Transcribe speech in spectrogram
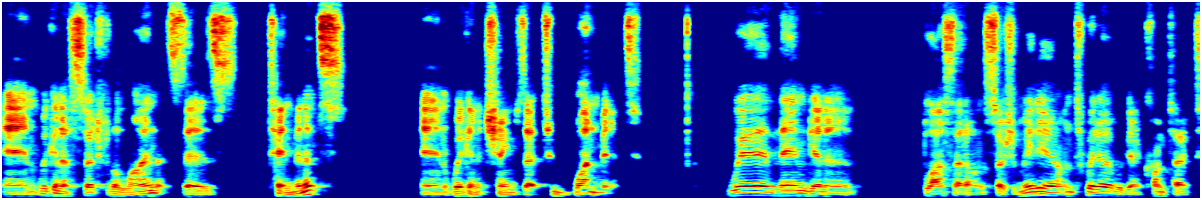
and we're going to search for the line that says 10 minutes and we're going to change that to one minute. We're then going to blast that on social media, on Twitter. We're going to contact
